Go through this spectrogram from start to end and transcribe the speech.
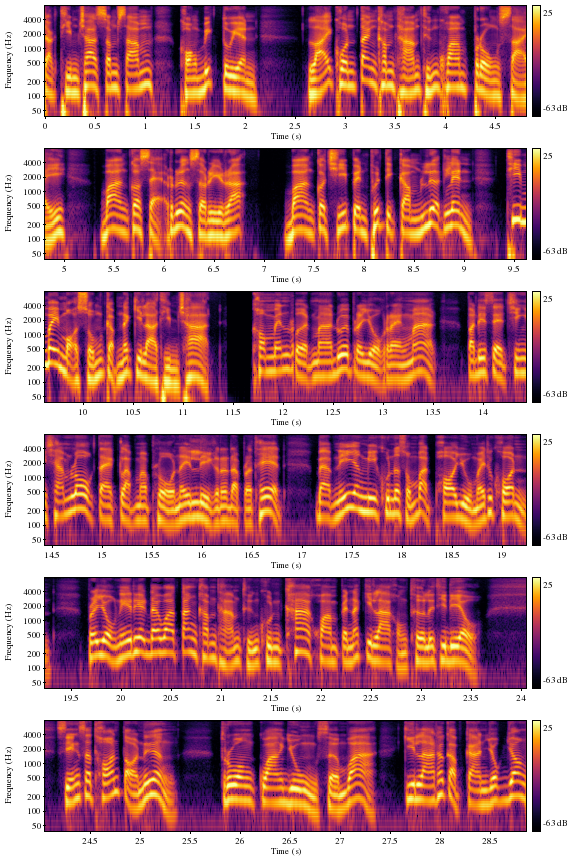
จากทีมชาติซ้ำๆของบิ๊กเตียน หลายคนตั้งคำถามถึงความโปร่งใส บ้างก็แสะเรื่องสรีระ บ้างก็ชี้เป็นพฤติกรรมเลือกเล่นที่ไม่เหมาะสมกับนักกีฬาทีมชาติ คอมเมนต์เปิดมาด้วยประโยคแรงมาก ปฏิเสธชิงแชมป์โลกแต่กลับมาโผล่ในลีกระดับประเทศ แบบนี้ยังมีคุณสมบัติพออยู่ไหมทุกคน ประโยคนี้เรียกได้ว่าตั้งคำถามถึงคุณค่าความเป็นนักกีฬาของเธอเลยทีเดียว เสียงสะท้อนต่อเนื่อง ตรวงกวางยุง เสริมว่ากีฬาเท่ากับการยกย่อง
